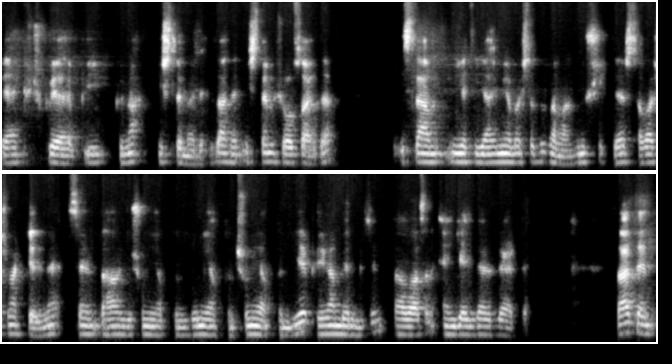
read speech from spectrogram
veya küçük veya büyük günah işlemedi. Zaten işlemiş olsaydı İslam niyeti yaymaya başladığı zaman müşrikler savaşmak yerine sen daha önce şunu yaptın, bunu yaptın, şunu yaptın diye peygamberimizin davasını engellerlerdi. Zaten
